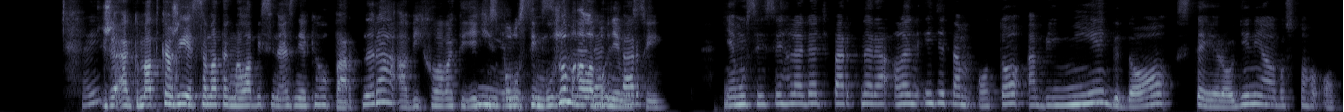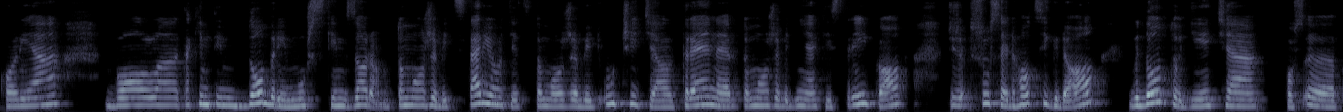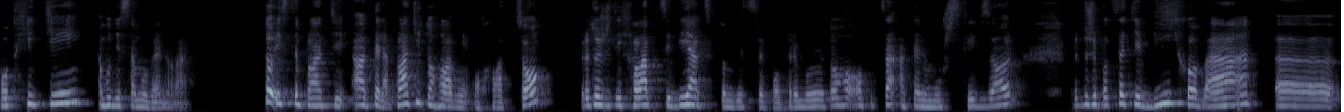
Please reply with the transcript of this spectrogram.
Hej. Čiže ak matka žije sama, tak mala by si nájsť nejakého partnera a vychovávať tie deti nemusí spolu s tým mužom, alebo nemusí? Part- Nemusí si hľadať partnera, len ide tam o to, aby niekto z tej rodiny alebo z toho okolia bol eh, takým tým dobrým mužským vzorom. To môže byť starý otec, to môže byť učiteľ, tréner, to môže byť nejaký strýko, čiže sused, hoci kto, kto to dieťa eh, podchytí a bude sa mu venovať. To isté platí, a teda platí to hlavne o chlapcoch, pretože tí chlapci viac v tom detstve potrebujú toho obca a ten mužský vzor, pretože v podstate výchova e,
